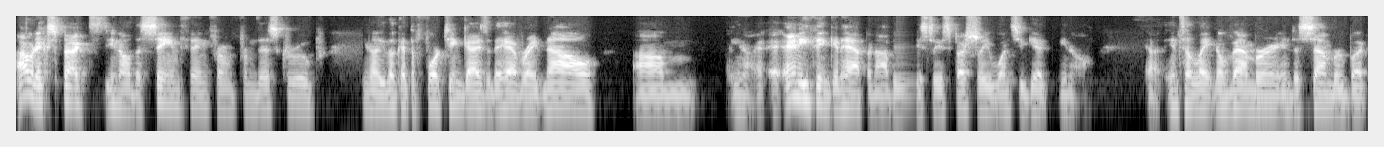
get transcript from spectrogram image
I would expect, you know, the same thing from from this group. You know, you look at the 14 guys that they have right now. Um, you know anything can happen obviously especially once you get you know uh, into late november and december but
